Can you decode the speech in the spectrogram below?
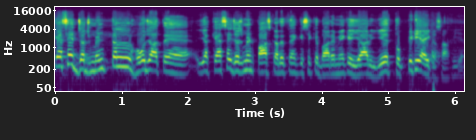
कैसे जजमेंटल हो जाते हैं या कैसे जजमेंट पास कर देते हैं किसी के बारे में कि यार ये तो पीटीआई का साफी है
